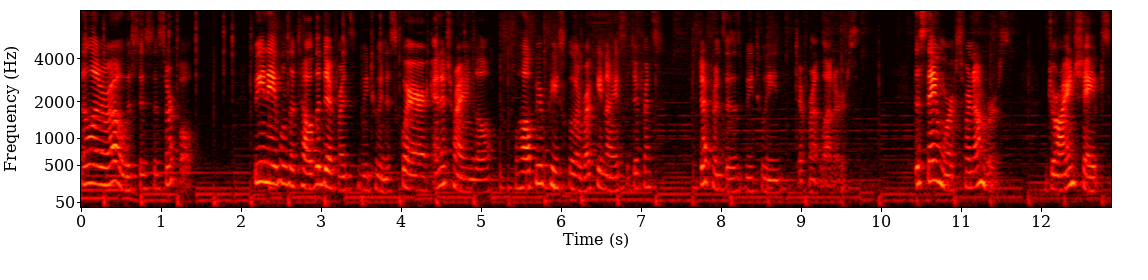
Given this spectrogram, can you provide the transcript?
The letter O is just a circle. Being able to tell the difference between a square and a triangle will help your preschooler recognize the difference, differences between different letters. The same works for numbers. Drawing shapes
